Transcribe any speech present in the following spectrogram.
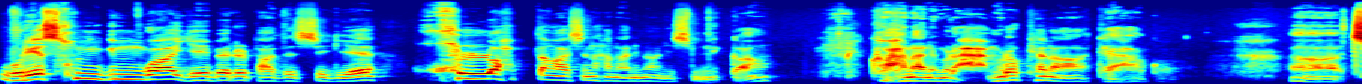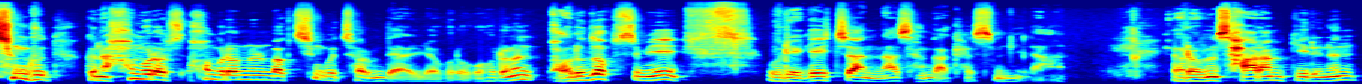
우리의 섬김과 예배를 받으시기에 홀로 합당하신 하나님 아니십니까? 그 하나님을 아무렇게나 대하고 아, 친구 허물없 허물없는 막 친구처럼 대하려고 그러고 그러는 버릇없음이 우리에게 있지 않나 생각했습니다. 여러분 사람끼리는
